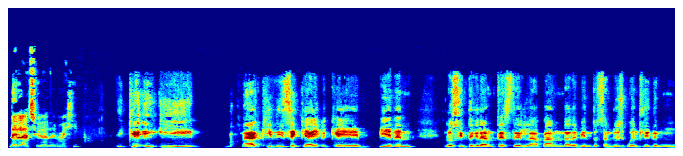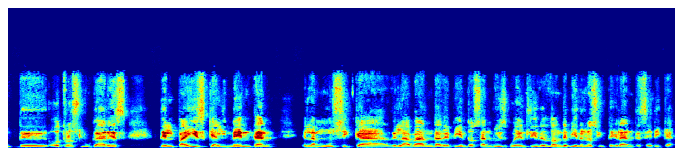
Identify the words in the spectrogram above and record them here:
de la Ciudad de México. Y, qué, y, aquí dice que, hay, que vienen los integrantes de la banda de Viento San Luis Wentley de, de otros lugares del país que alimentan la música de la banda de Viento San Luis Wentley. ¿De dónde vienen los integrantes, Erika?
